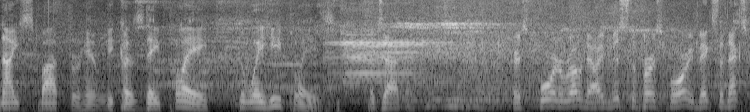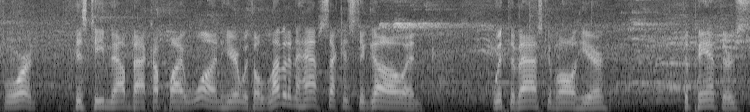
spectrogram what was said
nice spot for him because they play the way he plays. Exactly. There's four in a row now. He missed the first four. He makes the next four. And his team now back up by one here with 11 and a half seconds to go. And with the basketball here, the Panthers.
